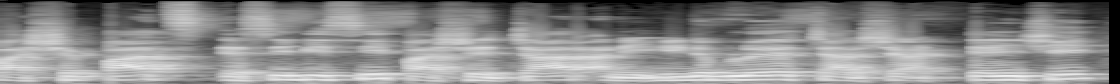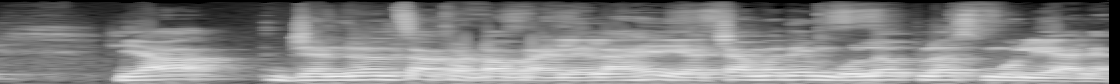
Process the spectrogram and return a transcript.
पाचशे पाच एस सी बी सी पाचशे चार आणि ई डब्ल्यू एस चारशे अठ्ठ्याऐंशी या जनरलचा कट ऑफ राहिलेला आहे. याच्यामध्ये मुलं प्लस मुली आल्या.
